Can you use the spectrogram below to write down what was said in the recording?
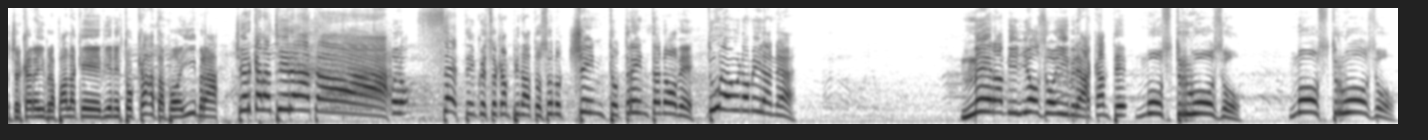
a cercare Ibra, palla che viene toccata, poi Ibra cerca la girata! Numero 7 in questo campionato, sono 139, 2-1 Milan. Meraviglioso Ibra, cante mostruoso, mostruoso.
